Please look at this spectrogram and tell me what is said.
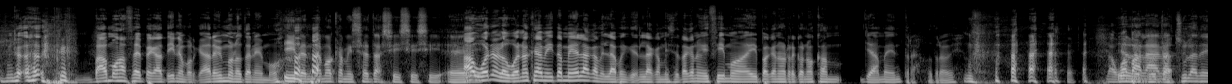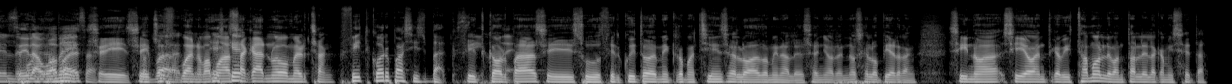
Vamos a hacer pegatina porque ahora mismo no tenemos. y vendemos camisetas, sí, sí, sí. eh, Ah, bueno, lo bueno es que a mí también la, cami- la- la camiseta que nos hicimos ahí para que nos reconozcan ya me entra otra vez. La guapa, la, la chula del Sí, la guapa esa. Sí, sí. Chula. Bueno, vamos Es a sacar nuevo merchant. Fit Corpus is back. Fit Corpas y su circuito de Micro Machines en los abdominales, señores, no se lo pierdan. Si, no, si os entrevistamos, levantarle la camiseta.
